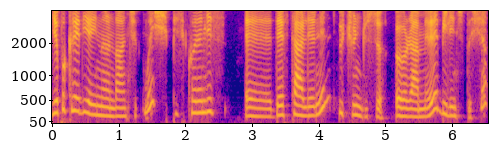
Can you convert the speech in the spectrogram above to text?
Yapı Kredi yayınlarından çıkmış psikanaliz e, defterlerinin üçüncüsü Öğrenme ve Bilinç Dışı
